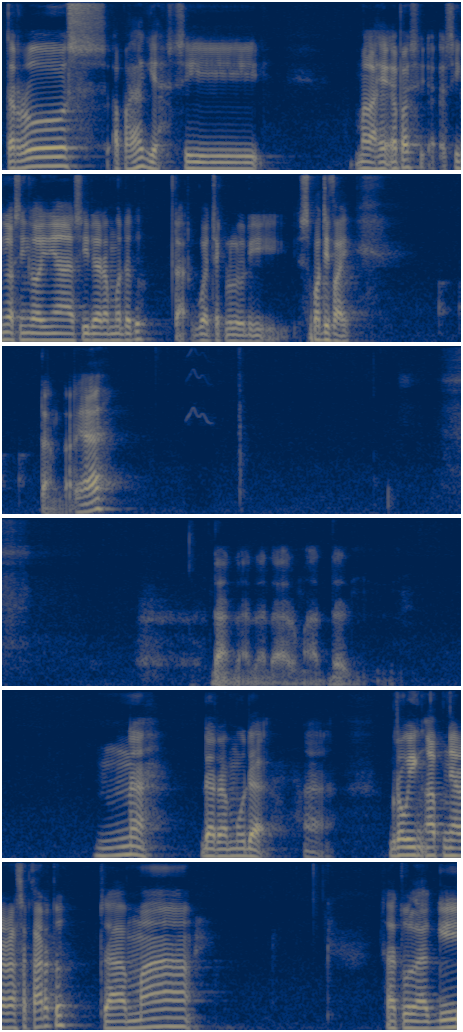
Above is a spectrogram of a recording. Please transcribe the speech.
terus apa lagi ya si malah apa sih single singlenya si Dara Muda tuh ntar gue cek dulu di Spotify bentar ya. Dan, dan, dan, Ramadan. Nah, darah muda. Nah, growing up-nya Sekar tuh sama satu lagi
